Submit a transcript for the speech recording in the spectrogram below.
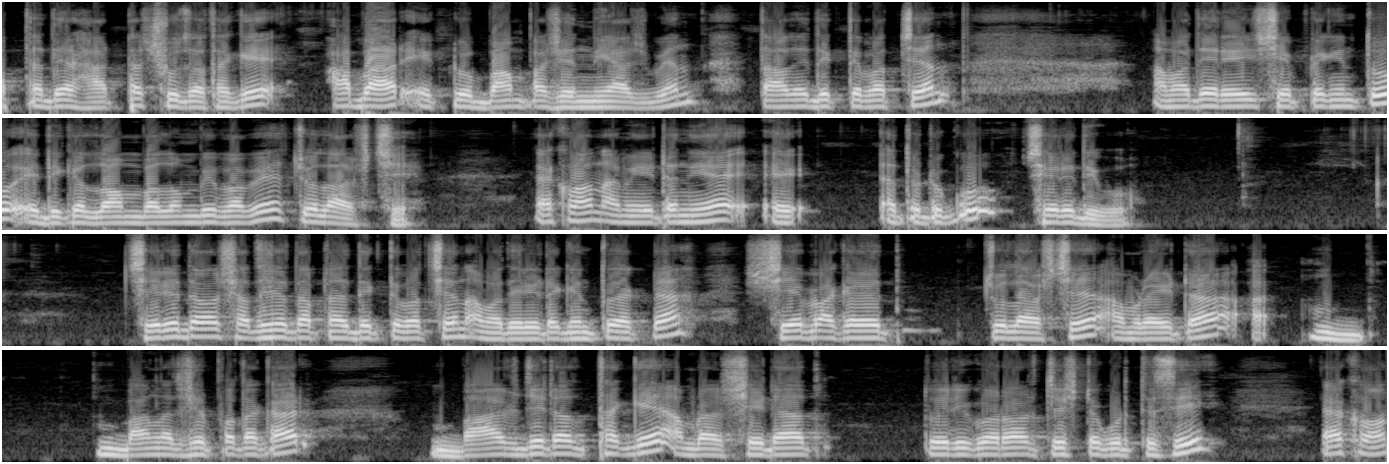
আপনাদের হাতটা সোজা থাকে। আবার একটু বাম পাশে নিয়ে আসবেন, তাহলে দেখতে পাচ্ছেন আমাদের এই শেপটা কিন্তু এদিকে লম্বালম্বিভাবে চলে আসছে। এখন আমি এটা নিয়ে এতটুকু ছেড়ে দিব। ছেড়ে দেওয়ার সাথে সাথে আপনারা দেখতে পাচ্ছেন আমাদের এটা কিন্তু একটা শেপ আকারে চলে আসছে। আমরা এটা বাংলাদেশের পতাকার বাস যেটা থাকে, আমরা সেটা তৈরি করার চেষ্টা করতেছি। এখন,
